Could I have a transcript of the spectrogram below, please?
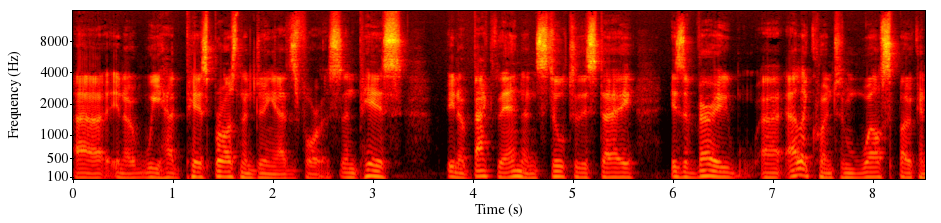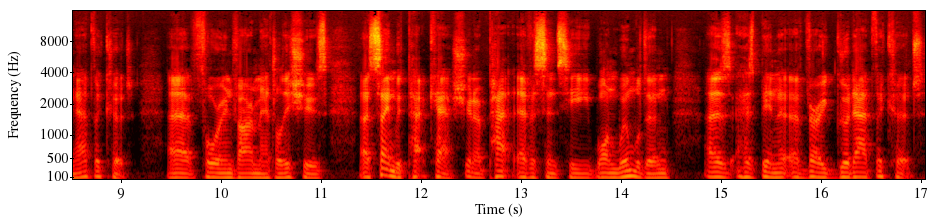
Uh, you know, we had Pierce Brosnan doing ads for us, and Pierce, you know, back then and still to this day, is a very uh, eloquent and well-spoken advocate uh, for environmental issues. Uh, same with Pat Cash. You know, Pat, ever since he won Wimbledon, has has been a very good advocate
